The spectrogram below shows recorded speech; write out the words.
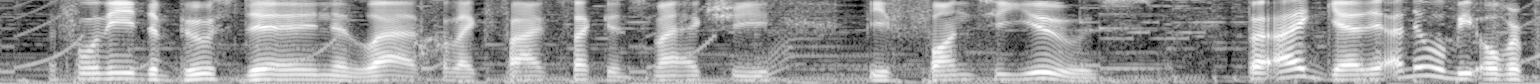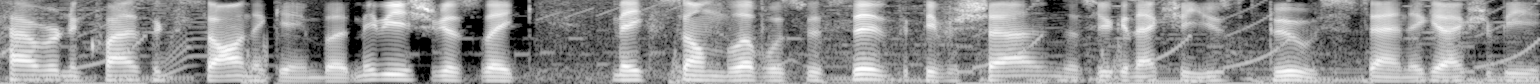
if only the boost didn't last for like 5 seconds, might actually be fun to use. But I get it, I know it will be overpowered in a classic Sonic game, but maybe you should just like make some levels specifically for Shadow so you can actually use the boost and it can actually be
